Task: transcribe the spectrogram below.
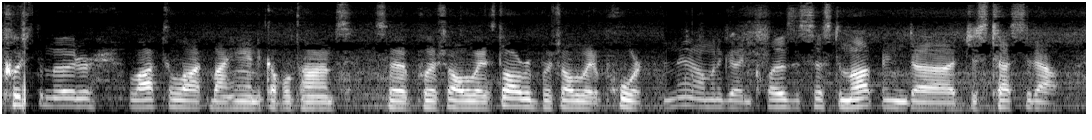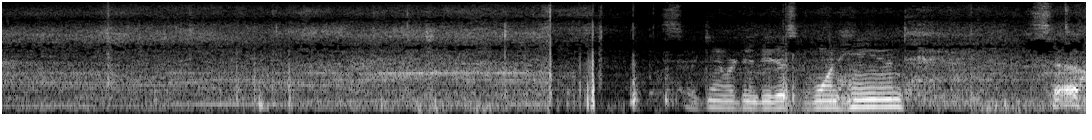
Push the motor lock to lock by hand a couple times. So push all the way to starboard, push all the way to port. And now I'm going to go ahead and close the system up and uh, just test it out. So again, we're going to do this with one hand. So,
